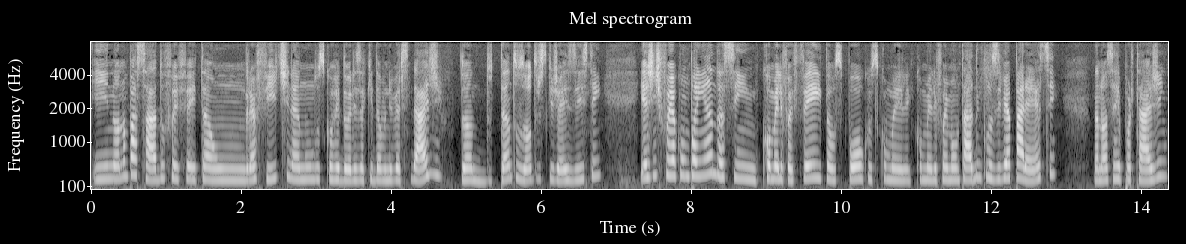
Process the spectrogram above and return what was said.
E no ano passado foi feita um grafite, né? Num dos corredores aqui da universidade. tan- Tantos outros que já existem. E a gente foi acompanhando, assim, como ele foi feito, aos poucos, como ele, como ele foi montado. Inclusive aparece na nossa reportagem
